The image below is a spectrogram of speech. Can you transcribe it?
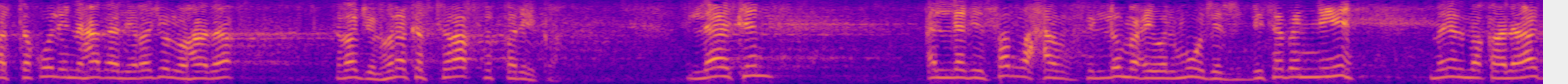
قد تقول إن هذا لرجل وهذا رجل. هناك افتراق في الطريقة. لكن الذي صرح في اللمع والموجز بتبنيه من المقالات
